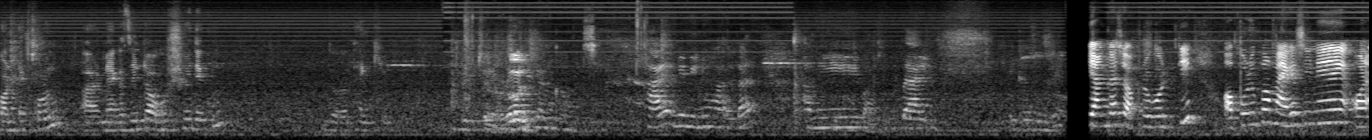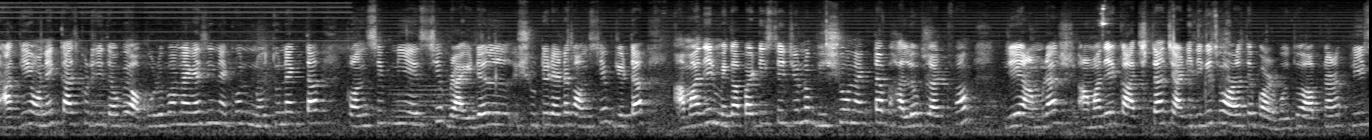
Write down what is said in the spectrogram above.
কন্ট্যাক্ট করুন আর ম্যাগাজিনটা অবশ্যই দেখুন। থ্যাংক ইউ রোল হাই আমি মিনু হালদার। আমি প্রিয়াঙ্কা চক্রবর্তী। অপরূপা ম্যাগাজিনে আগে অনেক কাজ করেছি তবে অপরূপা ম্যাগাজিন এখন নতুন একটা কনসেপ্ট নিয়ে এসছে ব্রাইডাল শ্যুটের একটা কনসেপ্ট যেটা আমাদের মেকআপ আর্টিস্টদের জন্য ভীষণ একটা ভালো প্ল্যাটফর্ম যে আমরা আমাদের কাজটা চারিদিকে ছড়াতে পারব। তো আপনারা প্লিজ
